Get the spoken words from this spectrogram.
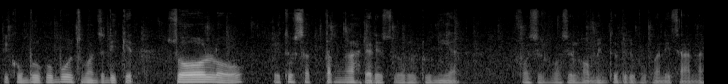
dikumpul-kumpul cuma sedikit. Solo itu setengah dari seluruh dunia. Fosil-fosil homin itu ditemukan di sana.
